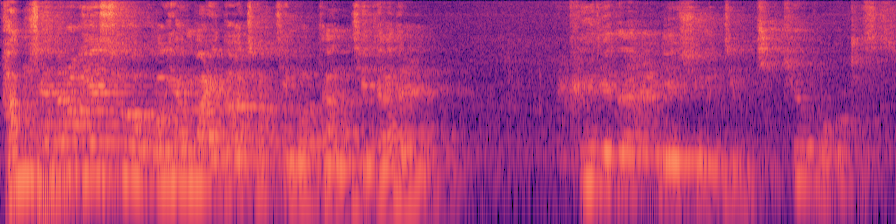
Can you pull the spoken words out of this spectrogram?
밤새도록 예수고 고기 한 마리도 잡지 못한 제자들 그 제자를 예수님은 지금 지켜보고 계셨어요.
